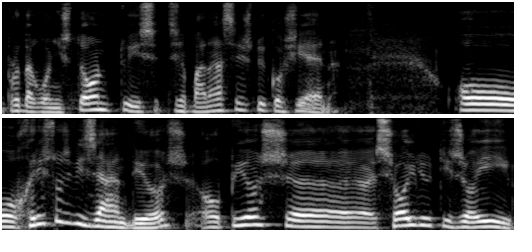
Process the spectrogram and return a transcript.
πρωταγωνιστών της Επανάστασης του 1921. Ο Χρήστος Βυζάντιος, ο οποίος ε, σε όλη τη ζωή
